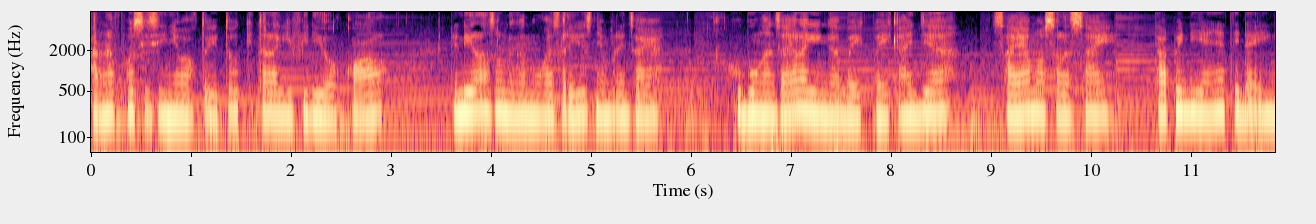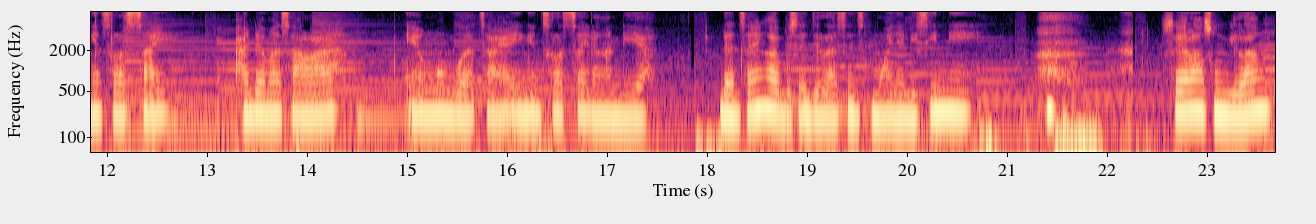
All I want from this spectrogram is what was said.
karena posisinya waktu itu kita lagi video call dan dia langsung dengan muka serius nyamperin saya. Hubungan saya lagi nggak baik-baik aja. Saya mau selesai, tapi dianya tidak ingin selesai. Ada masalah yang membuat saya ingin selesai dengan dia, dan saya nggak bisa jelasin semuanya di sini. saya langsung bilang,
